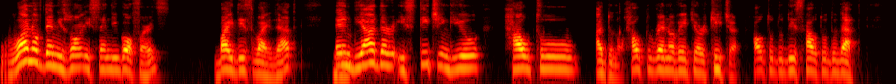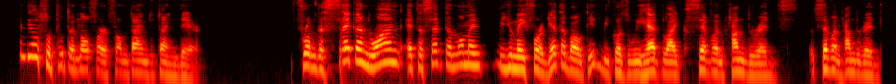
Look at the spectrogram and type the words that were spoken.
One of them is only sending offers, buy this, buy that, Mhm. and the other is teaching you how to I don't know how to renovate your kitchen, how to do this, how to do that, and they also put an offer from time to time there. From the second one, at a certain moment, you may forget about it because we had like 700, 700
